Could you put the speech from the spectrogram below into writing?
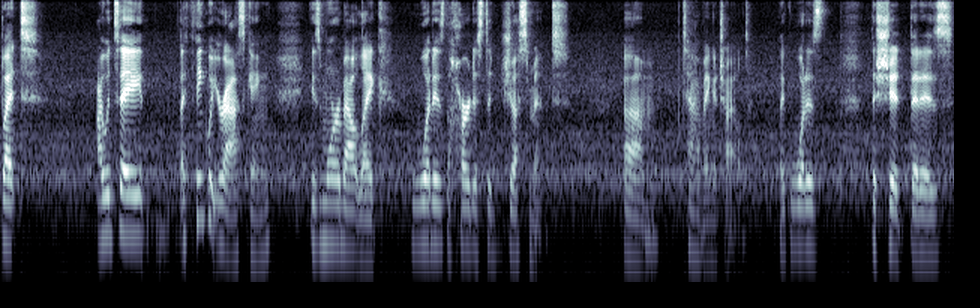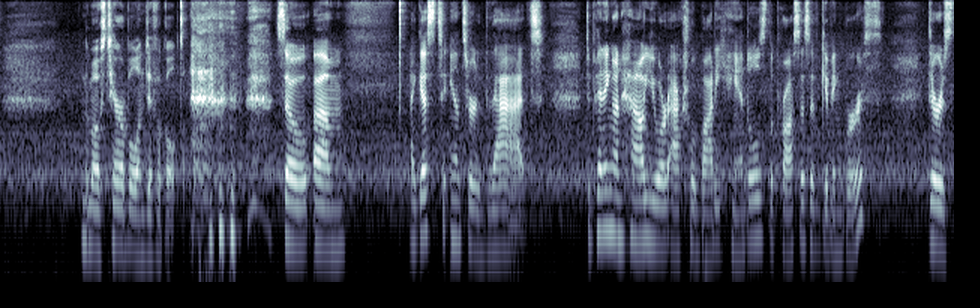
but I would say, I think what you're asking is more about like, what is the hardest adjustment um, to having a child? Like, what is the shit that is the most terrible and difficult? so, um, I guess to answer that, depending on how your actual body handles the process of giving birth, there's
